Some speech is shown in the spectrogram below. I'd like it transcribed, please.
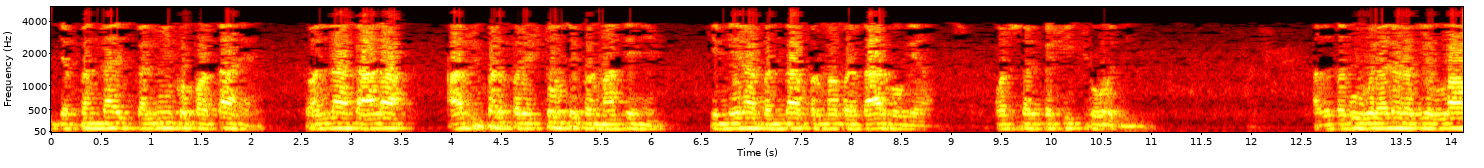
جب بندہ اس کلمے کو پڑھتا ہے تو اللہ تعالی عرش پر فرشتوں سے فرماتے ہیں کہ میرا بندہ فرما بردار ہو گیا اور سرکشی چھوڑ دی۔ حضرت ابو رضی اللہ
